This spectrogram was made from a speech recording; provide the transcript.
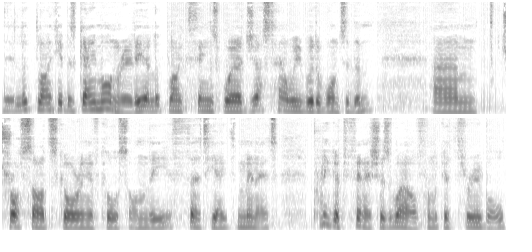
it looked like it was game on, really. It looked like things were just how we would have wanted them. Um, Trossard scoring, of course, on the 38th minute. Pretty good finish as well from a good through ball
